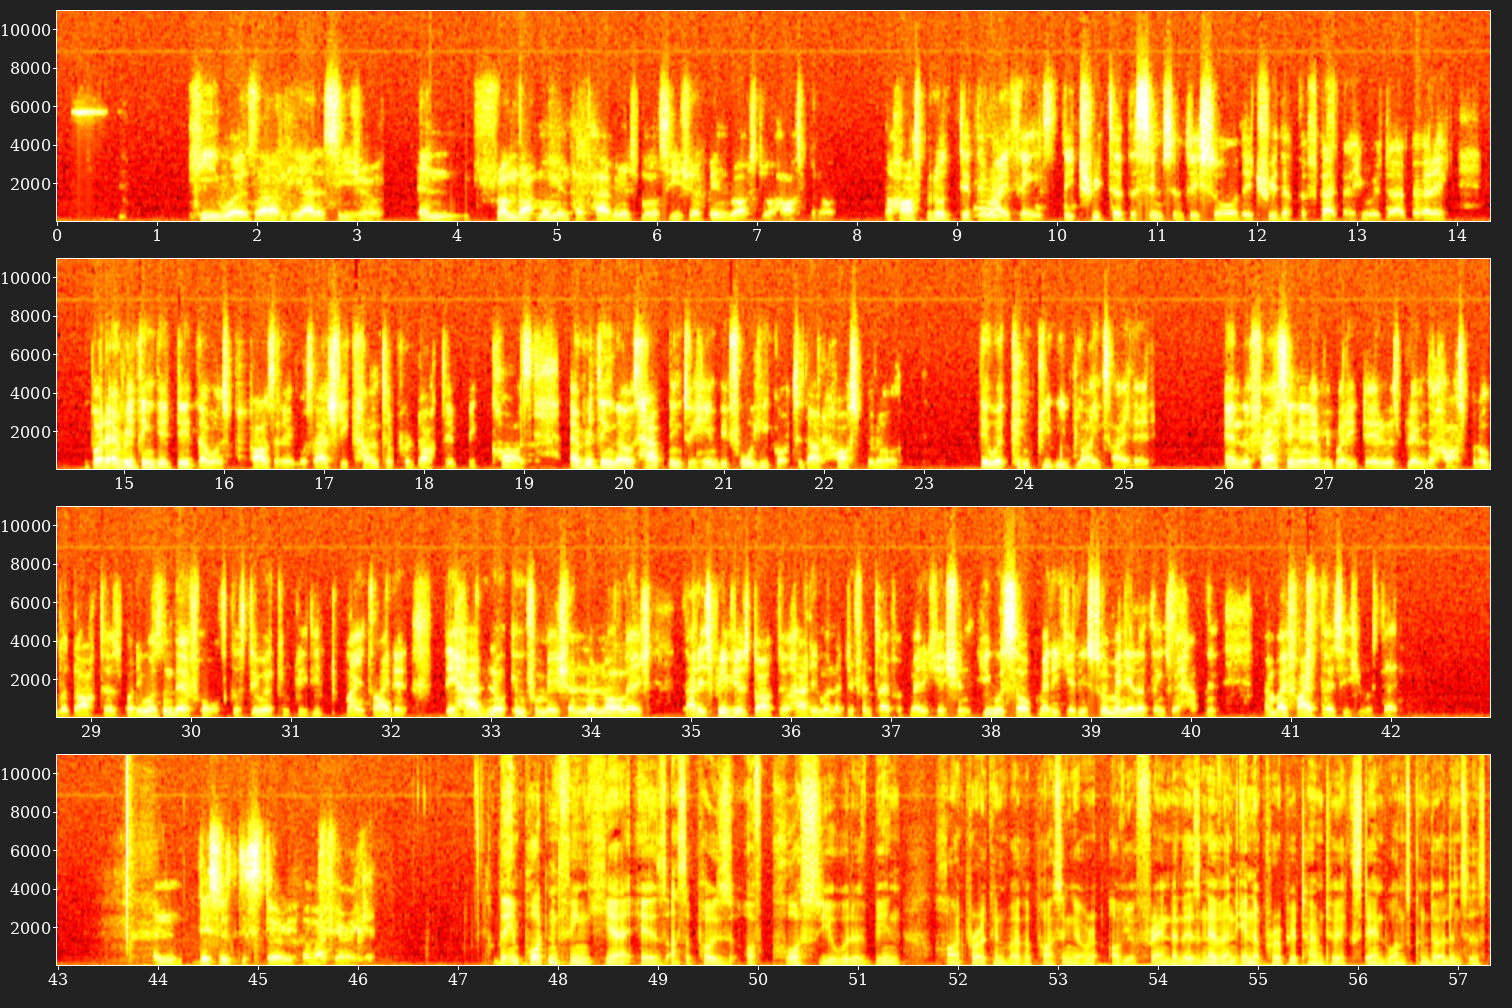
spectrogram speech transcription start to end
he was um, he had a seizure, and from that moment of having a small seizure, being rushed to a hospital, the hospital did the right things. They treated the symptoms they saw. They treated the fact that he was diabetic. But everything they did that was positive was actually counterproductive because everything that was happening to him before he got to that hospital, they were completely blindsided. And the first thing that everybody did was blame the hospital, the doctors, but it wasn't their fault because they were completely blindsided. They had no information, no knowledge that his previous doctor had him on a different type of medication. He was self-medicating. So many other things were happening. And by 5.30, he was dead. And this was the story of Afya Rekod. The important thing here is, I suppose, of course, you would have been heartbroken by the passing of, of your friend, and there's never an inappropriate time to extend one's condolences.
